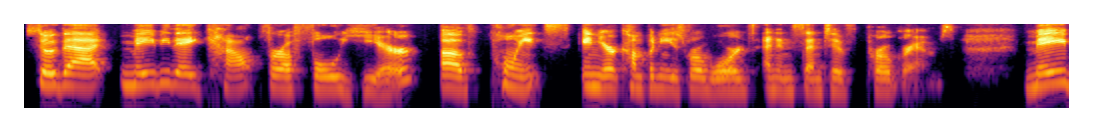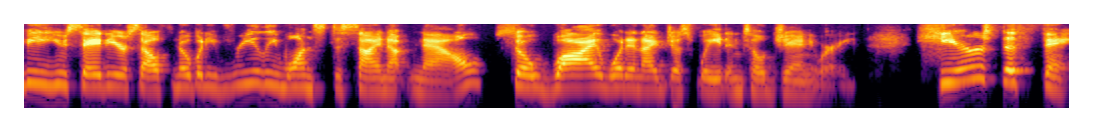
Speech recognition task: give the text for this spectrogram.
so that maybe they count for a full year of points in your company's rewards and incentive programs. Maybe you say to yourself, nobody really wants to sign up now. So why wouldn't I just wait until January? Here's the thing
